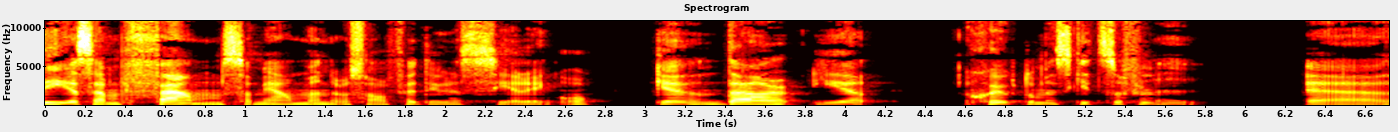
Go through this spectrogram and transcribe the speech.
DSM-5 som vi använder oss av för diagnostisering. Och eh, där är sjukdomen schizofreni eh,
